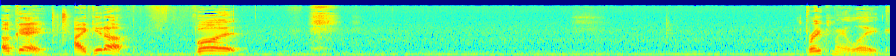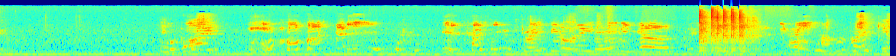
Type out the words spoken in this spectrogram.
Okay, I get up, but break my leg. What? How do you break your leg getting up? I'm like, yo,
